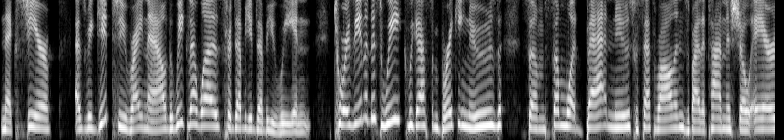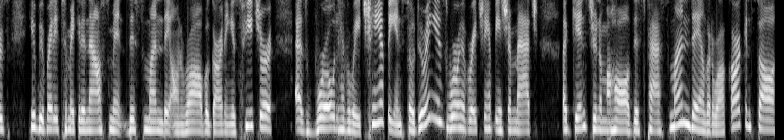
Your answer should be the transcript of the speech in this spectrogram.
next year. As we get to right now, the week that was for WWE, and Towards the end of this week, we got some breaking news, some somewhat bad news for Seth Rollins. By the time this show airs, he'll be ready to make an announcement this Monday on Raw regarding his future as World Heavyweight Champion. So during his World Heavyweight Championship match against Jinder Mahal this past Monday in Little Rock, Arkansas,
